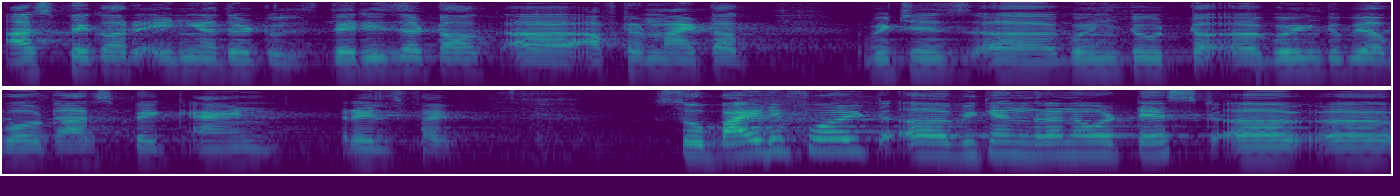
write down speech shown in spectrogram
RSpec or any other tools. There is a talk after my talk, which is going, to going to be about RSpec and Rails 5. So by default, uh, we can run our test uh, uh,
